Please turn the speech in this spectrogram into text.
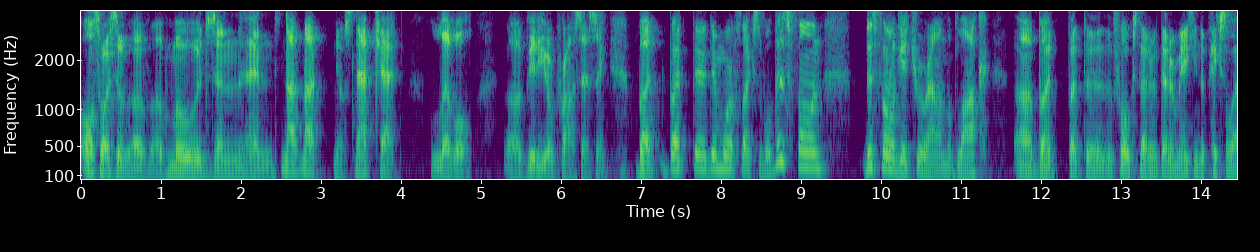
all sorts of, of, of modes and and not not you know Snapchat level uh, video processing, but but they're they're more flexible. This phone, this phone will get you around the block. Uh, but but the, the folks that are that are making the Pixel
